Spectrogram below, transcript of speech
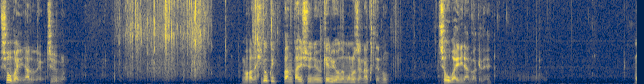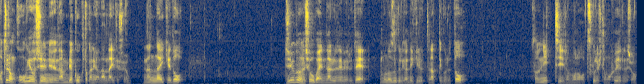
商売になるのよ十分。だから広く一般大衆に受けるようなものじゃなくても商売になるわけで、ね、もちろん興行収入何百億とかにはなんないですよなんないけど十分商売になるレベルでものづくりができるってなってくるとそのニッチのものを作る人も増えるでしょ？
